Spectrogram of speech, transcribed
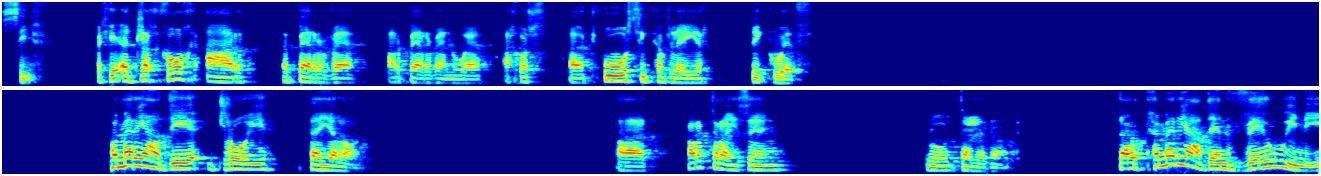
syth. Felly edrychwch ar y berfe a'r berfenwau achos uh, tŵ sy'n cyfleu'r digwydd. Cymeriadu drwy ddeialog. Uh, characterising drwy dialog. Daw'r cymeriadau'n fyw i ni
